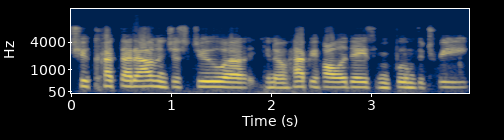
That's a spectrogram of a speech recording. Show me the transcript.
to cut that out and just do, uh, you know, happy holidays and boom, the tree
